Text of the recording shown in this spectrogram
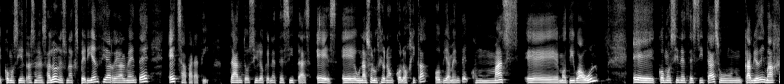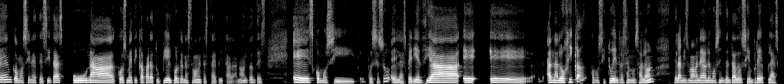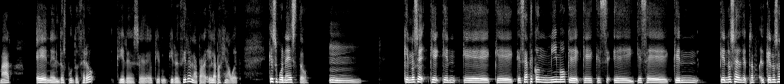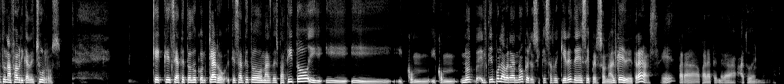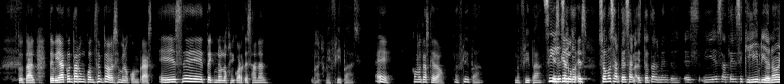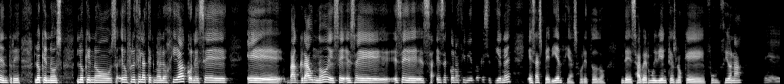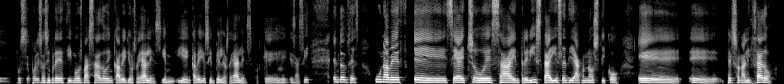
como si entras en el salón, es una experiencia realmente hecha para ti tanto si lo que necesitas es eh, una solución oncológica, obviamente, con más eh, motivo aún, eh, como si necesitas un cambio de imagen, como si necesitas una cosmética para tu piel porque en este momento está irritada, ¿no? Entonces, es como si, pues eso, la experiencia analógica, como si tú entras en un salón, de la misma manera lo hemos intentado siempre plasmar en el 2.0 quieres, eh, quiero decir, en la, en la, página web. ¿Qué supone esto? Mm, que no se, que, que, que, que, se hace con mimo, que, que, se, eh, que, se, que, no se, que no se hace una fábrica de churros. Que, se hace todo con, claro, que se hace todo más despacito y, y, y, con, y con no, el tiempo la verdad no, pero sí que se requiere de ese personal que hay detrás ¿eh? para, para, atender a, todo el mundo. Total. Te voy a contar un concepto a ver si me lo compras. Es eh, tecnológico artesanal. Bueno, me flipas. ¿Eh? ¿Cómo te has quedado? Me flipa. Me flipa. Sí, es, que somos artesanos, eh, totalmente. Es, y es hacer ese equilibrio, ¿no? Entre lo que nos, lo que nos ofrece la tecnología con ese eh, background, ¿no? Ese, ese, ese, ese conocimiento que se tiene, esa experiencia sobre todo, de saber muy bien qué es lo que funciona. Eh, pues por eso siempre decimos basado en cabellos reales y en, cabellos sin pieles reales, porque mm. es así. Entonces, una vez eh, se ha hecho esa entrevista y ese diagnóstico personalizado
